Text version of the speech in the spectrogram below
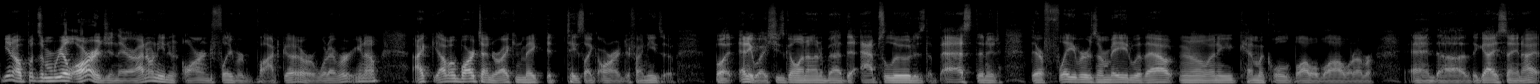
you know put some real orange in there. I don't need an orange flavored vodka or whatever. You know, I, I'm a bartender. I can make it taste like orange if I need to. But anyway, she's going on about the Absolut is the best, and it their flavors are made without you know any chemicals, blah blah blah, whatever. And uh, the guy's saying, I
